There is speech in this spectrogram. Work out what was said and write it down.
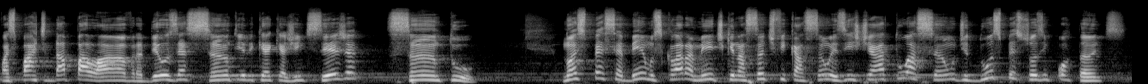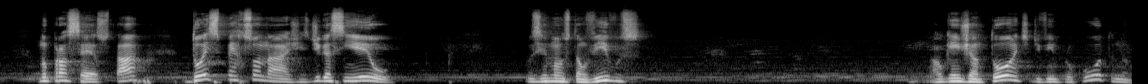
faz parte da palavra. Deus é santo e Ele quer que a gente seja santo nós percebemos claramente que na santificação existe a atuação de duas pessoas importantes no processo, tá? Dois personagens. Diga assim, eu. Os irmãos estão vivos? Alguém jantou antes de vir para o culto? Não.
